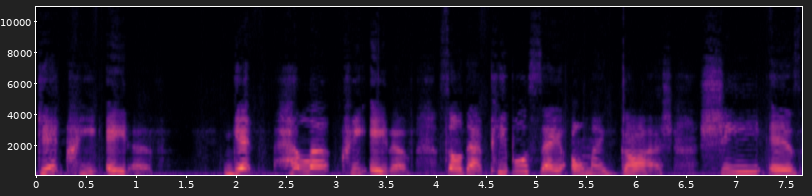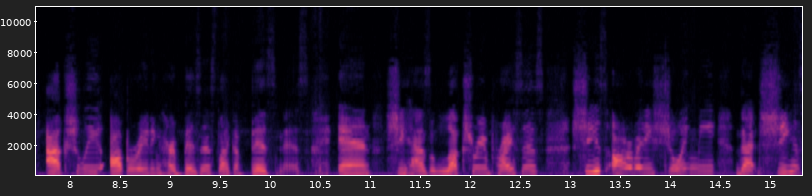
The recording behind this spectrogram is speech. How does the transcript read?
get creative get hella creative so that people say, oh my gosh, she is actually operating her business like a business and she has luxury prices. She's already showing me that she is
